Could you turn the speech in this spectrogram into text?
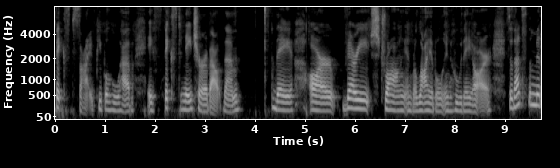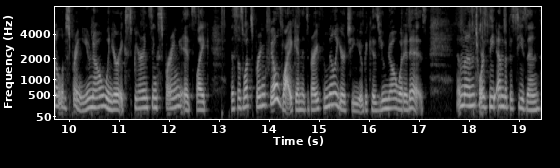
fixed sign. People who have a fixed nature about them they are very strong and reliable in who they are. So that's the middle of spring. You know, when you're experiencing spring, it's like this is what spring feels like, and it's very familiar to you because you know what it is. And then towards the end of the season,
